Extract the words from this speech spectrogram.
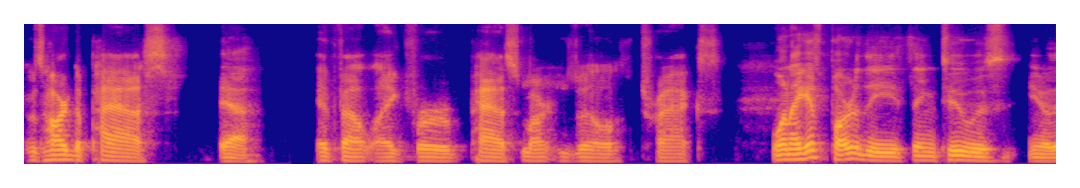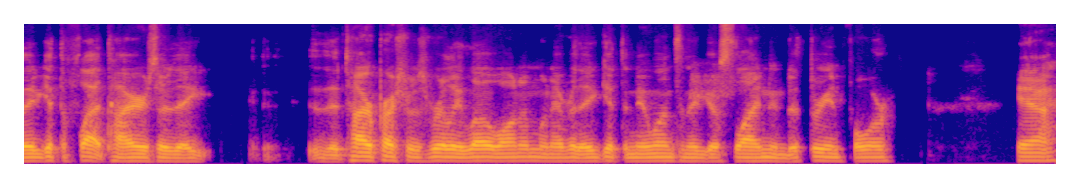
it was hard to pass. Yeah. It felt like for past Martinsville tracks. Well, and I guess part of the thing too was, you know, they'd get the flat tires, or they the tire pressure was really low on them whenever they get the new ones, and they'd go sliding into three and four. Yeah.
